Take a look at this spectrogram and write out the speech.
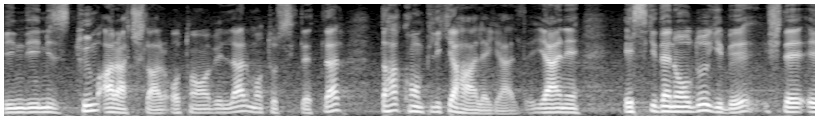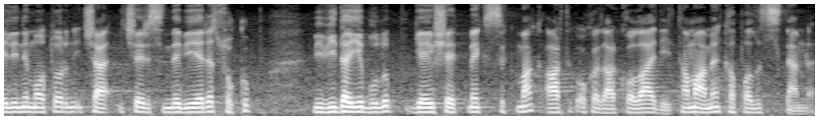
bindiğimiz tüm araçlar, otomobiller, motosikletler daha komplike hale geldi. Yani eskiden olduğu gibi işte elini motorun içe- içerisinde bir yere sokup bir vidayı bulup gevşetmek, sıkmak artık o kadar kolay değil. Tamamen kapalı sistemler.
